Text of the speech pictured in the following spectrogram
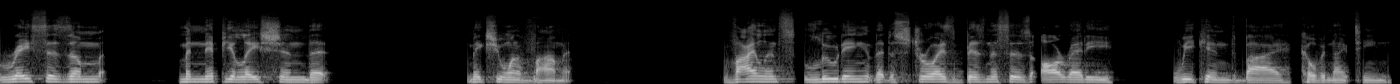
racism manipulation that makes you want to vomit. Violence, looting that destroys businesses already weakened by COVID 19.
